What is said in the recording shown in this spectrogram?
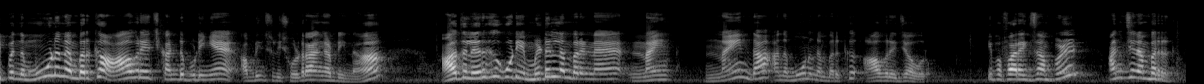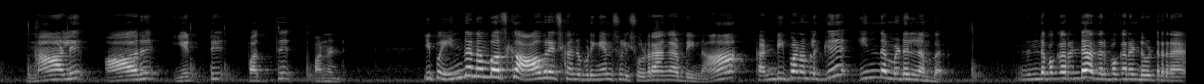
இப்போ இந்த மூணு நம்பருக்கு ஆவரேஜ் கண்டுபிடிங்க அப்படின்னு சொல்லி சொல்கிறாங்க அப்படின்னா அதில் இருக்கக்கூடிய மிடில் நம்பர் என்ன? நைன் நைன் தான் அந்த மூணு நம்பருக்கு ஆவரேஜாக வரும். இப்போ ஃபார் எக்ஸாம்பிள் அஞ்சு நம்பர் இருக்கு. நாலு ஆறு எட்டு பத்து பன்னெண்டு. இப்போ இந்த நம்பர்ஸ்க்கு ஆவரேஜ் கண்டுபிடிங்கன்னு சொல்லி சொல்கிறாங்க அப்படின்னா கண்டிப்பாக நம்மளுக்கு இந்த மிடில் நம்பர் இந்த பக்கம் ரெண்டு அந்த பக்கம் ரெண்டு விட்டுறேன்.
